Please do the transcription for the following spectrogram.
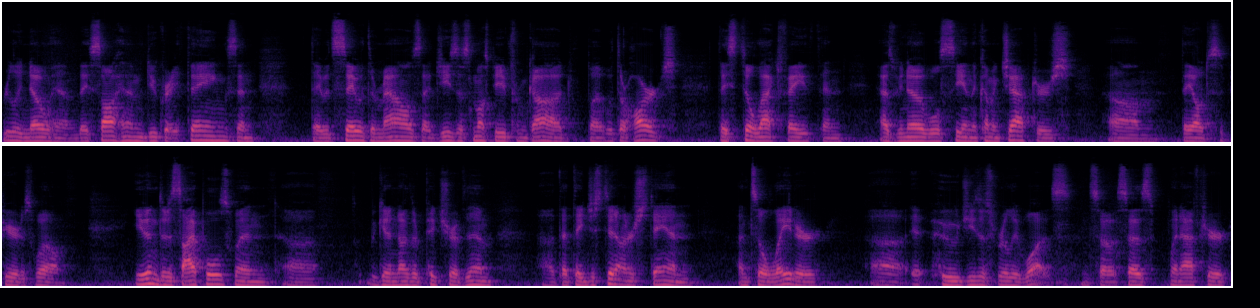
really know him. They saw him do great things and they would say with their mouths that Jesus must be from God, but with their hearts, they still lacked faith. And as we know, we'll see in the coming chapters, um, they all disappeared as well. Even the disciples, when uh, we get another picture of them, uh, that they just didn't understand until later uh, it, who Jesus really was. And so it says, when after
